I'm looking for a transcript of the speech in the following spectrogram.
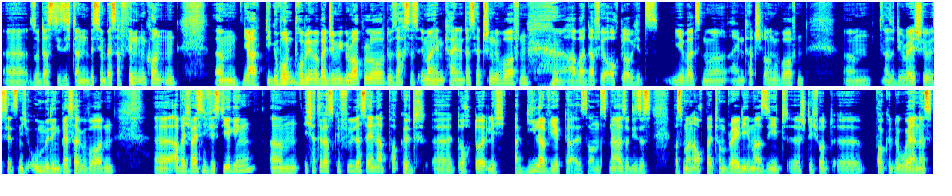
äh, sodass die sich dann ein bisschen besser finden konnten. Ähm, ja, die gewohnten Probleme bei Jimmy Garoppolo, du sagst es immerhin, keine Interception geworfen, aber dafür auch, glaube ich, jetzt jeweils nur einen Touchdown geworfen. Ähm, also die Ratio ist jetzt nicht unbedingt besser geworden. Äh, aber ich weiß nicht, wie es dir ging. Ähm, ich hatte das Gefühl, dass er in der Pocket äh, doch deutlich agiler wirkte als sonst. Ne? Also dieses, was man auch bei Tom Brady immer sieht, äh, Stichwort äh, Pocket Awareness,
